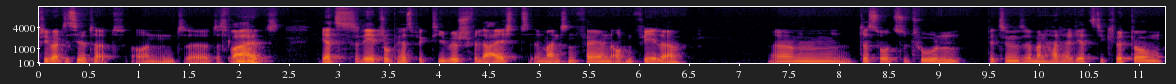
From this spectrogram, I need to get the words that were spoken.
privatisiert hat. Und äh, das war genau. halt jetzt retroperspektivisch vielleicht in manchen Fällen auch ein Fehler, ähm, das so zu tun, beziehungsweise man hat halt jetzt die Quittung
